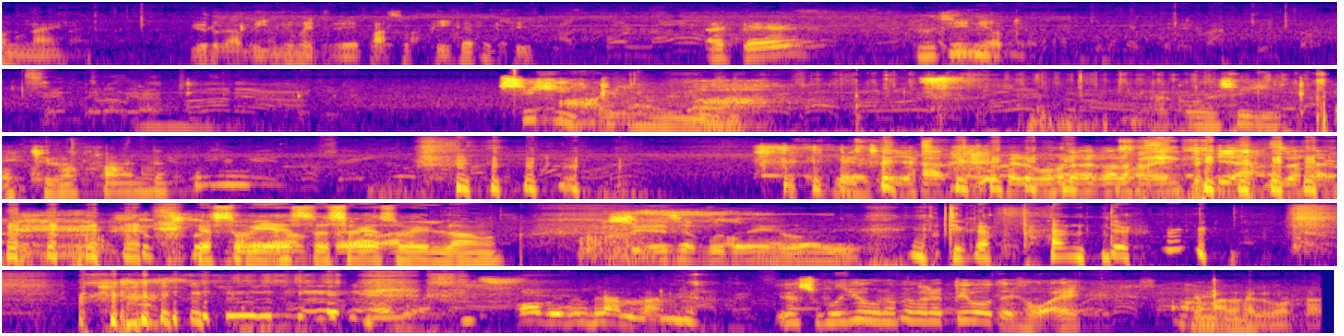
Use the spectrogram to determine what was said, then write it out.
Fortnite. Y Urgapiño mete de pasos pícaros, sí. ¿Es qué? Sí, ni otro. Sigic. Ah. Saco de Sigic. Estoy gafando. Esto ya, el mono con la mente ya, ¿sabes? Yo subí eso, eso voy a subirlo, vamos. Sí, esa puta idea, tío. Estoy gafando. Oh, vi un plasma. Ya subo yo, una pega en el pivote, joder. Qué malo es el Borja.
